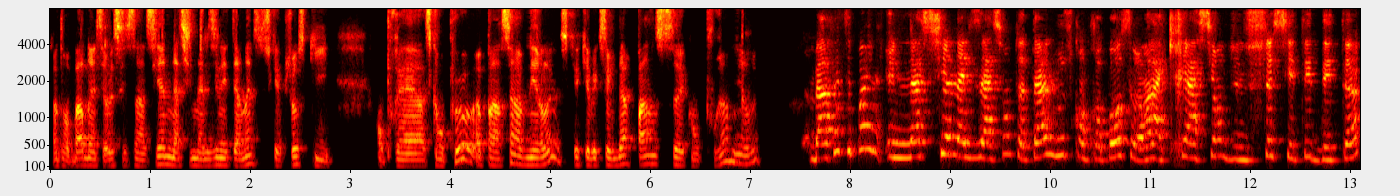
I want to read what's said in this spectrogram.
Quand on parle d'un service essentiel, nationaliser l'Internet, c'est quelque chose qui on pourrait. Est-ce qu'on peut penser en venir là? Est-ce que Québec solidaire pense qu'on pourrait en venir là? Ben, en fait, ce n'est pas une, nationalisation totale. Nous, ce qu'on propose, c'est vraiment la création d'une société d'État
